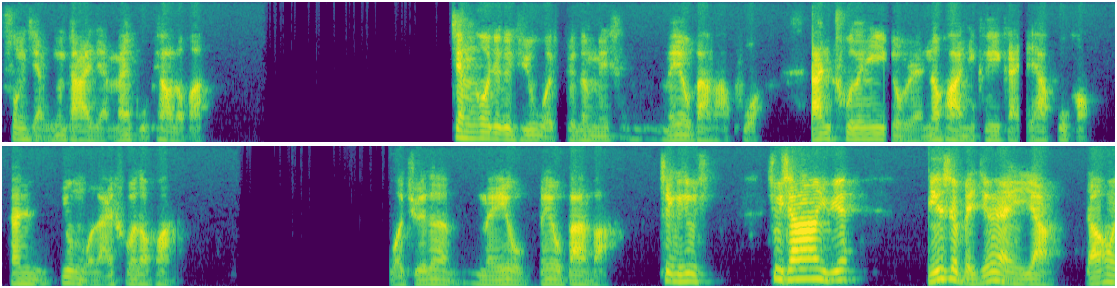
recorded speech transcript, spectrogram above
风险更大一点买股票的话，限购这个局我觉得没没有办法破。但除了你有人的话，你可以改一下户口。但是用我来说的话，我觉得没有没有办法。这个就就相当于您是北京人一样，然后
